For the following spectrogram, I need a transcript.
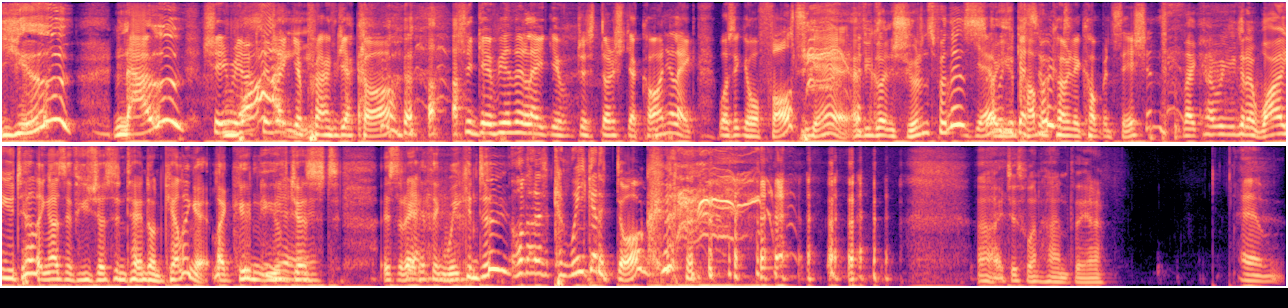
You now? She reacted Why? like you pranked your car. she gave you the like you've just done your car and you're like, was it your fault? Yeah. Have you got insurance for this? Yeah, Are you could get covered? some kind of compensation. Like, how are you gonna? Why are you telling us if you just intend on killing it? Like, couldn't you have Yeah. just? Is there Yeah. anything we can do? Hold on, can we get a dog? Ah, just one hand there. um,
